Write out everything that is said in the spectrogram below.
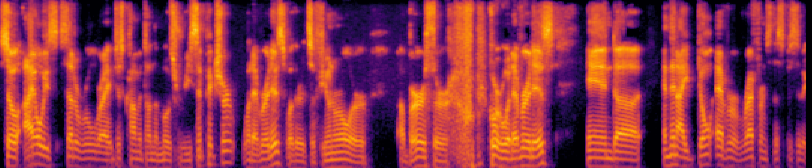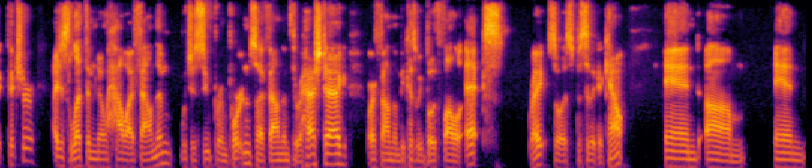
So I always set a rule where I just comment on the most recent picture, whatever it is, whether it's a funeral or a birth or or whatever it is, and uh, and then I don't ever reference the specific picture. I just let them know how I found them, which is super important. So I found them through a hashtag, or I found them because we both follow X, right? So a specific account, and um, and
